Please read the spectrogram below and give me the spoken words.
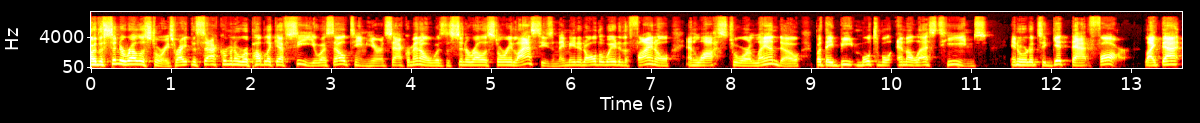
are the Cinderella stories, right? The Sacramento Republic FC USL team here in Sacramento was the Cinderella story last season. They made it all the way to the final and lost to Orlando, but they beat multiple MLS teams in order to get that far. Like that,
